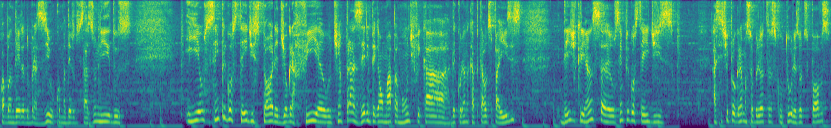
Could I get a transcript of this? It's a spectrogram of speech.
com a bandeira do Brasil, com a bandeira dos Estados Unidos. E eu sempre gostei de história, de geografia. Eu tinha prazer em pegar um mapa mundi e ficar decorando a capital dos países. Desde criança eu sempre gostei de. assisti programas sobre outras culturas, outros povos.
